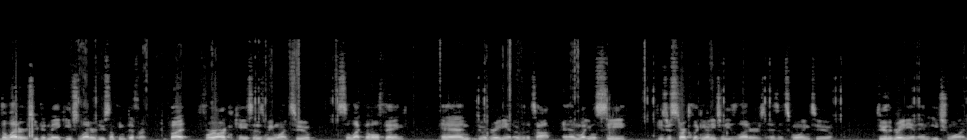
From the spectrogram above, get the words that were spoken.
the letters. You could make each letter do something different. But for our cases, we want to select the whole thing and do a gradient over the top. And what you'll see, if you just start clicking on each of these letters, is it's going to do the gradient in each one.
